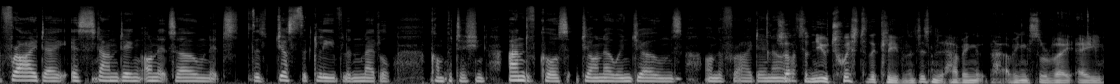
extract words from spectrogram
Friday, is standing on its own. It's the, just the Cleveland medal competition. And, of course, John Owen Jones on the Friday night. So that's a new twist to the Cleveland, isn't it? Having having sort of a, a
